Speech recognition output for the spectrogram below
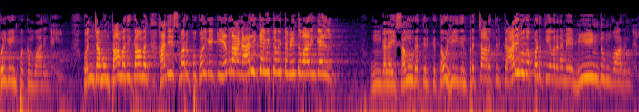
கொள்கையின் பக்கம் வாருங்கள். கொஞ்சமும் தாமதிக்காமல் ஹதீஸ் மறுப்பு கொள்கைக்கு எதிராக அறிக்கை விட்டுவிட்டு மீண்டு வாருங்கள். உங்களை சமூகத்திற்கு தௌஹீதின் பிரச்சாரத்திற்கு அறிமுகப்படுத்தியவரிடமே மீண்டும் வாருங்கள்.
